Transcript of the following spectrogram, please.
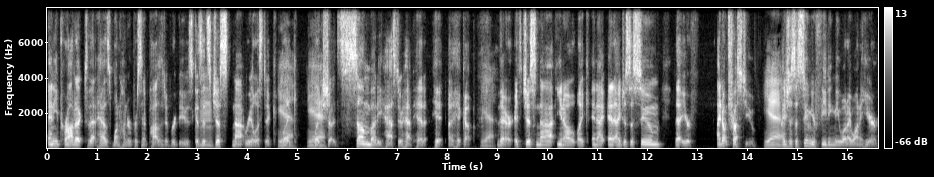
any product that has 100% positive reviews because it's Mm. just not realistic Yeah, like yeah, like sh- somebody has to have hit hit a hiccup yeah. there it's just not you know like and i and i just assume that you're i don't trust you Yeah. i just assume you're feeding me what i want to hear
